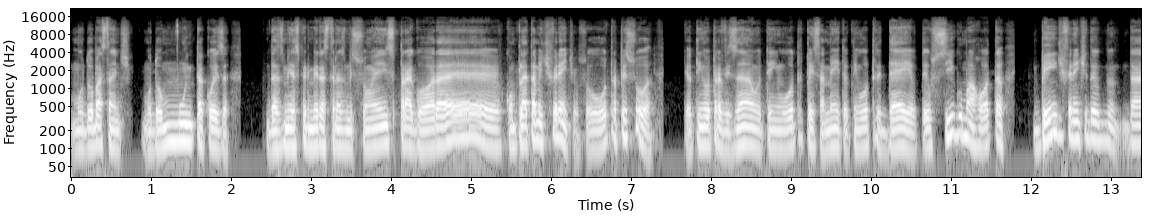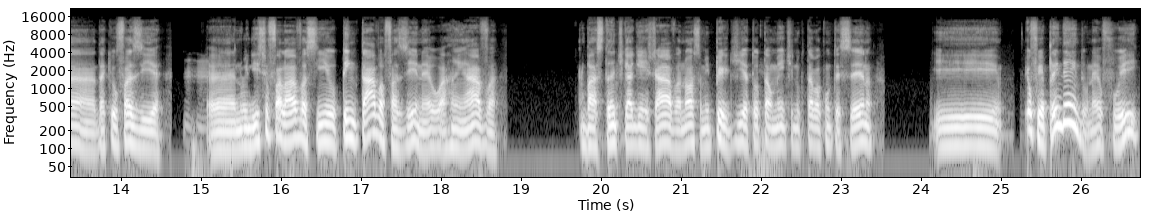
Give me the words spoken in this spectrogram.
Mudou bastante. Mudou muita coisa. Das minhas primeiras transmissões para agora é completamente diferente. Eu sou outra pessoa. Eu tenho outra visão, eu tenho outro pensamento, eu tenho outra ideia. Eu, eu sigo uma rota bem diferente do- do- da, da que eu fazia. Uhum. Eh, no início eu falava assim, eu tentava fazer, né? Eu arranhava bastante, gaguejava, nossa, me perdia totalmente no que estava acontecendo. E eu fui aprendendo, né? Eu fui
